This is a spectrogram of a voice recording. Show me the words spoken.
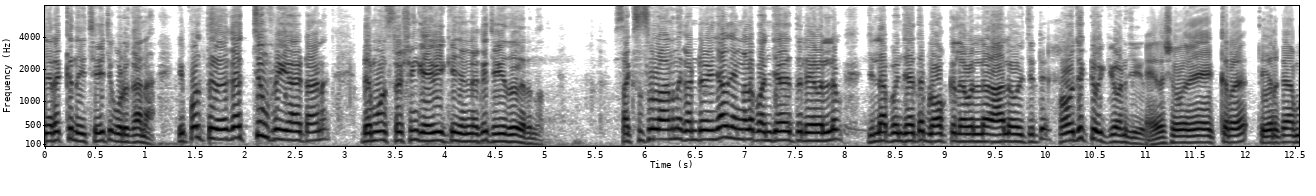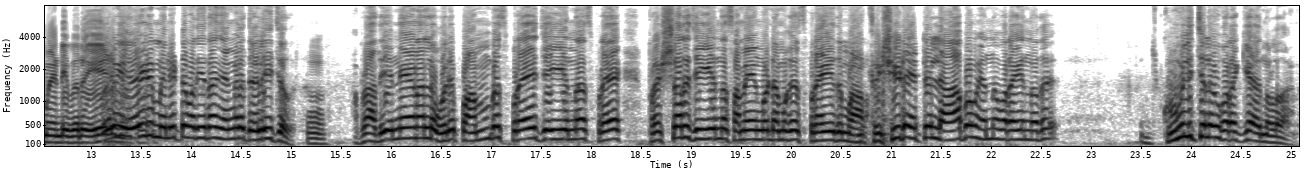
നിരക്ക് നിശ്ചയിച്ച് കൊടുക്കാനാണ് ഇപ്പോൾ തികച്ചും ഫ്രീ ആയിട്ടാണ് ഡെമോൺസ്ട്രേഷൻ കെ വിക്ക് ഞങ്ങൾക്ക് ചെയ്തു തരുന്നത്. സക്സസ്ഫുൾ ആണെന്ന് കണ്ടു കഴിഞ്ഞാൽ ഞങ്ങൾ പഞ്ചായത്ത് ലെവലിലും ജില്ലാ പഞ്ചായത്ത് ബ്ലോക്ക് ലെവലിലും ആലോചിച്ചിട്ട് പ്രോജക്റ്റ് വയ്ക്കുകയാണ് ചെയ്യുന്നത്. ഏകദേശം ഒരു ഏക്കർ തീർക്കാൻ വേണ്ടി വെറും ഏഴ് മിനിറ്റ് മതി എന്നാണ് ഞങ്ങൾ തെളിയിച്ചത്. അപ്പോൾ അത് തന്നെയാണല്ലോ. ഒരു പമ്പ് സ്പ്രേ ചെയ്യുന്ന സ്പ്രേ പ്രഷർ ചെയ്യുന്ന സമയം കൊണ്ട് നമുക്ക് സ്പ്രേ ചെയ്ത് മാറും. കൃഷിയുടെ ഏറ്റവും ലാഭം എന്ന് പറയുന്നത് കൂലിച്ചെലവ് കുറയ്ക്കുക എന്നുള്ളതാണ്.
